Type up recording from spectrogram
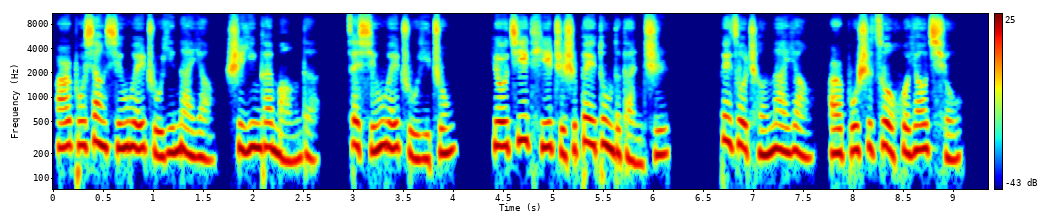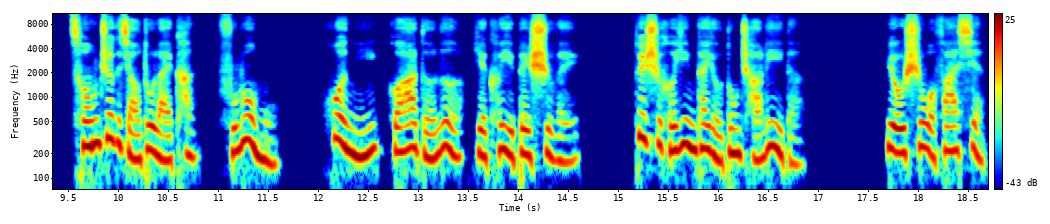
而不像行为主义那样是应该忙的。在行为主义中，有机体只是被动的感知，被做成那样，而不是做或要求。从这个角度来看，弗洛姆、霍尼和阿德勒也可以被视为对适合应该有洞察力的。有时我发现。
